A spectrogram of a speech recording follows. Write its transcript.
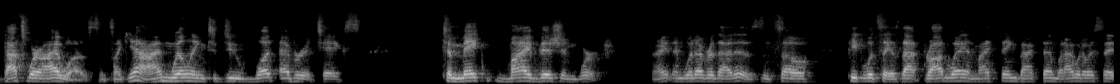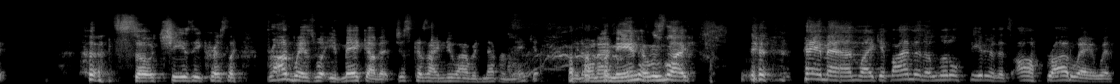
that's where i was. It's like yeah i'm willing to do whatever it takes to make my vision work right? And whatever that is. And so people would say is that broadway? And my thing back then what i would always say so cheesy, Chris. Like Broadway is what you make of it, just because I knew I would never make it. You know what I mean? It was like, hey man, like if I'm in a little theater that's off Broadway with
